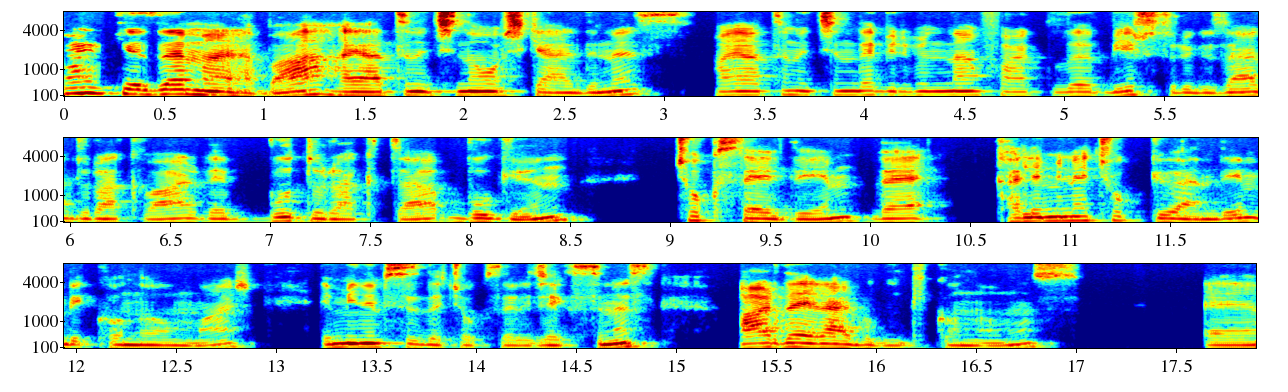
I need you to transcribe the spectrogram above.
Herkese merhaba. Hayatın içine hoş geldiniz. Hayatın içinde birbirinden farklı bir sürü güzel durak var ve bu durakta bugün çok sevdiğim ve kalemine çok güvendiğim bir konuğum var. Eminim siz de çok seveceksiniz. Arda Erer bugünkü konuğumuz. Ee,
